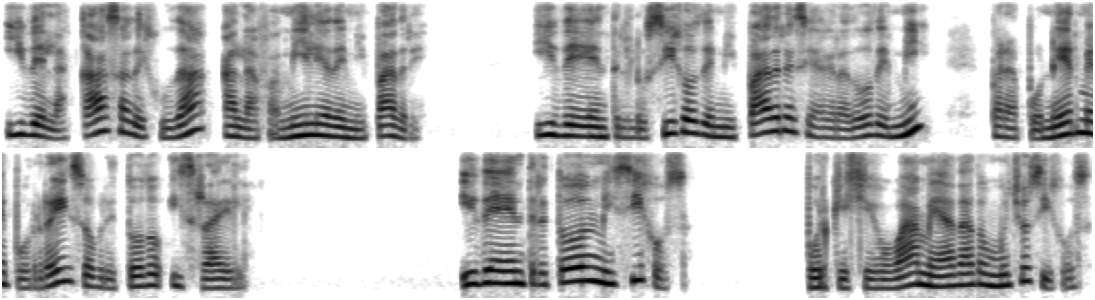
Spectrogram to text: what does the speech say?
y de la casa de Judá a la familia de mi padre. Y de entre los hijos de mi padre se agradó de mí para ponerme por rey sobre todo Israel y de entre todos mis hijos, porque Jehová me ha dado muchos hijos,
